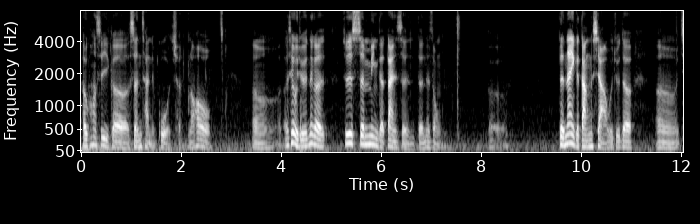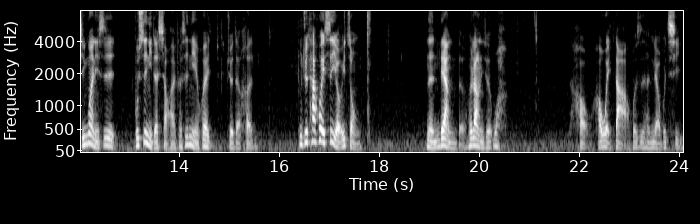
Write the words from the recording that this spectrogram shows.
何况是一个生产的过程，然后，呃，而且我觉得那个就是生命的诞生的那种，呃，的那个当下，我觉得，呃，尽管你是不是你的小孩，可是你也会觉得很，我觉得它会是有一种能量的，会让你觉得哇，好好伟大，或是很了不起，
